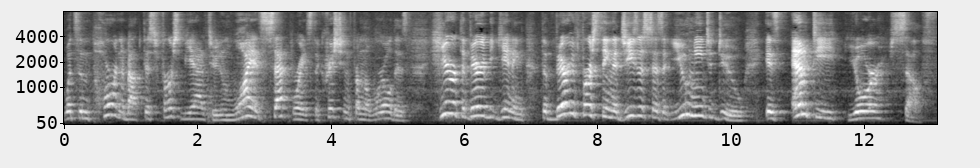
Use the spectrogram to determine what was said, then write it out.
what's important about this first beatitude and why it separates the Christian from the world is here at the very beginning, the very first thing that Jesus says that you need to do is empty yourself.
